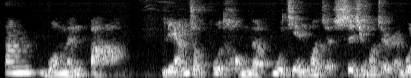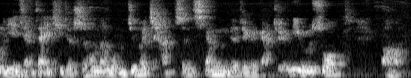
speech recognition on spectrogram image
当我们把两种不同的物件或者事情或者人物联想在一起的时候呢，我们就会产生相应的这个感觉。例如说，啊，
